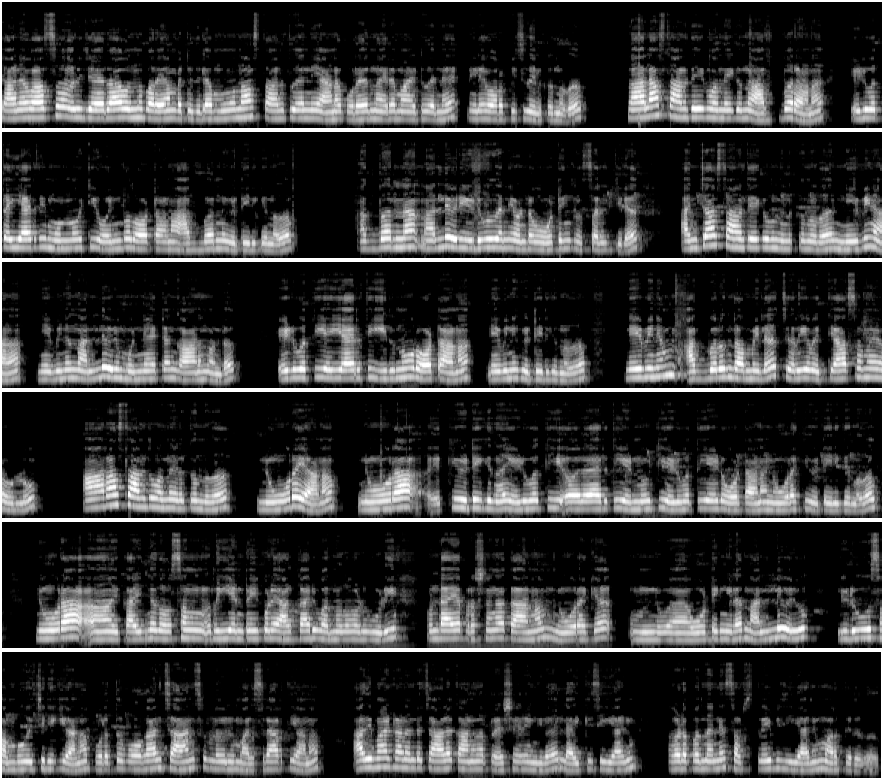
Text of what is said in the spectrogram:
ഷാനവാസ് ഒരു ജേതാവെന്ന് പറയാൻ പറ്റത്തില്ല. മൂന്നാം സ്ഥാനത്ത് തന്നെയാണ് കുറേ നേരമായിട്ട് തന്നെ നില ഉറപ്പിച്ചു നിൽക്കുന്നത്. നാലാം സ്ഥാനത്തേക്ക് വന്നിരിക്കുന്ന അക്ബറാണ് എഴുപത്തയ്യായിരത്തി മുന്നൂറ്റി ഒൻപത് വോട്ടാണ് അക്ബറിന് കിട്ടിയിരിക്കുന്നത്. അക്ബറിന് നല്ലൊരു ഇടിവ് തന്നെയുണ്ട് വോട്ടിംഗ് റിസൾട്ടിൽ അഞ്ചാം സ്ഥാനത്തേക്ക് നിൽക്കുന്നത് നെവിനാണ്. നെവിന് നല്ലൊരു മുന്നേറ്റം കാണുന്നുണ്ട്. എഴുപത്തി അയ്യായിരത്തി ഇരുന്നൂറ് വോട്ടാണ് നെവിന് കിട്ടിയിരിക്കുന്നത്. നെവിനും അക്ബറും തമ്മിൽ ചെറിയ വ്യത്യാസമേ ഉള്ളൂ. ആറാം സ്ഥാനത്ത് വന്ന് നിൽക്കുന്നത് നൂറയാണ്. നൂറയ്ക്ക് കിട്ടിയിരിക്കുന്നത് എഴുപത്തി ഒരായിരത്തി എണ്ണൂറ്റി എഴുപത്തി ഏഴ് വോട്ടാണ് നൂറയ്ക്ക് കിട്ടിയിരിക്കുന്നത്. നൂറ കഴിഞ്ഞ ദിവസം റീ എൻട്രി കൂടെ ആൾക്കാർ വന്നതോടുകൂടി ഉണ്ടായ പ്രശ്നങ്ങൾ കാരണം നൂറയ്ക്ക് വോട്ടിങ്ങിൽ നല്ലൊരു ഇടിവ് സംഭവിച്ചിരിക്കുകയാണ്. പുറത്ത് പോകാൻ ചാൻസ് ഉള്ള ഒരു മത്സരാർത്ഥിയാണ്. ആദ്യമായിട്ടാണ് എന്റെ ചാനൽ കാണുന്ന പ്രേക്ഷകരെങ്കിൽ ലൈക്ക് ചെയ്യാനും അതോടൊപ്പം തന്നെ സബ്സ്ക്രൈബ് ചെയ്യാനും മറക്കരുത്.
